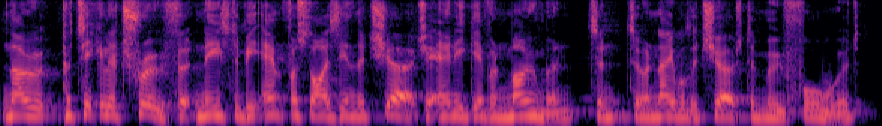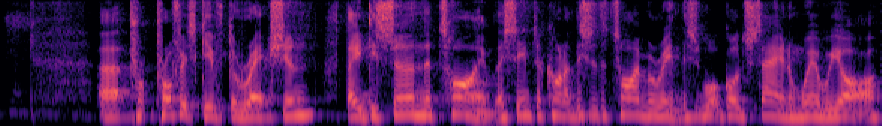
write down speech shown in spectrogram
know particular truth that needs to be emphasized in the church at any given moment to, to enable the church to move forward. Uh, pro- prophets give direction. They discern the time. They seem to kind of, this is the time we're in. This is what God's saying and where we are.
